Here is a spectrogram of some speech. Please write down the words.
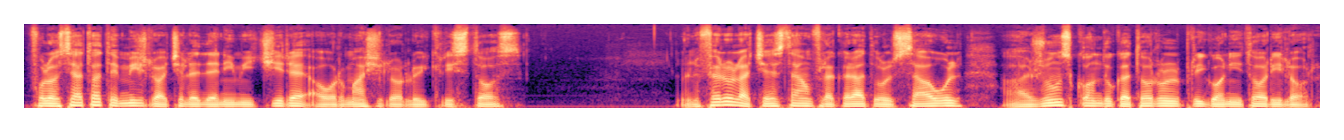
folosea toate mijloacele de nimicire a urmașilor lui Hristos. În felul acesta, înflăcăratul Saul a ajuns conducătorul prigonitorilor.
